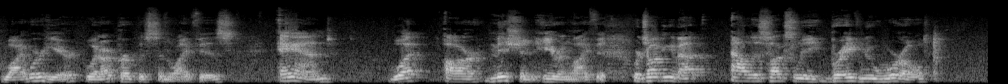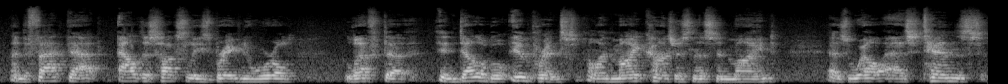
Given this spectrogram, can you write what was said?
why we're here, what our purpose in life is, and what our mission here in life is. We're talking about Aldous Huxley, Brave New World, and the fact that Aldous Huxley's Brave New World left an indelible imprint on my consciousness and mind, as well as tens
